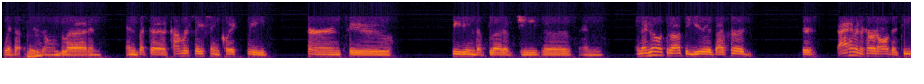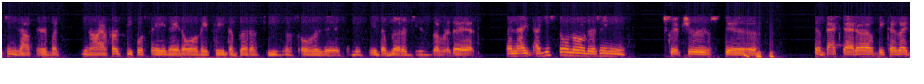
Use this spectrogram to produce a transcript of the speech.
with mm-hmm. his own blood, and and but the conversation quickly turned to pleading the blood of Jesus, and and I know throughout the years I've heard there's I haven't heard all the teachings out there, but you know I've heard people say that oh they plead the blood of Jesus over this and they plead the blood of Jesus over that, and I I just don't know if there's any scriptures to to back that up because I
